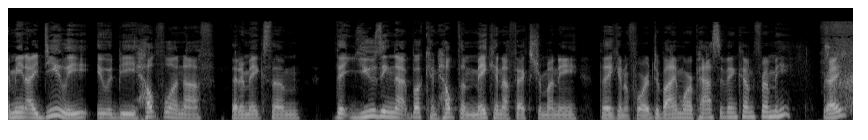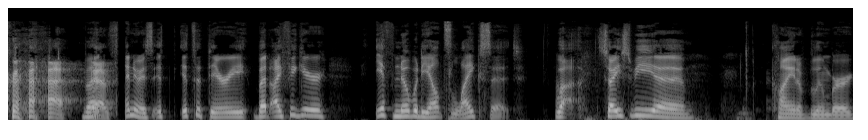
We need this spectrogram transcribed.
I mean, ideally, it would be helpful enough that it makes them that using that book can help them make enough extra money they can afford to buy more passive income from me, right? But yes anyways, it, it's a theory, but I figure if nobody else likes it, well, so I used to be a client of Bloomberg,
